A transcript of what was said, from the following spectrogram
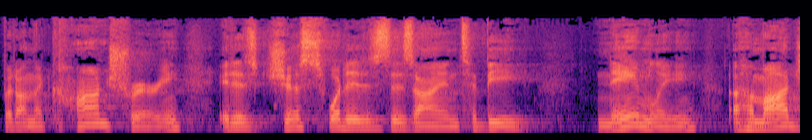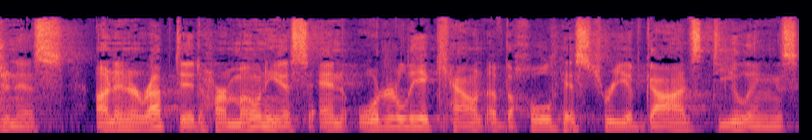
But on the contrary, it is just what it is designed to be namely, a homogeneous, uninterrupted, harmonious, and orderly account of the whole history of God's dealings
